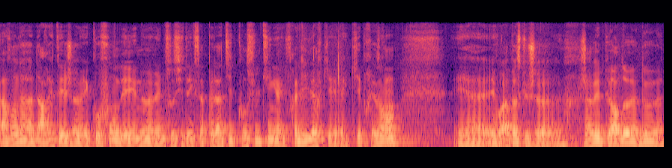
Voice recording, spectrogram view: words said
avant d'arrêter, j'avais cofondé une, une, société qui s'appelle Attitude Consulting avec Fred Liver qui est, qui est présent. Et, et, voilà, parce que j'avais peur de, de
